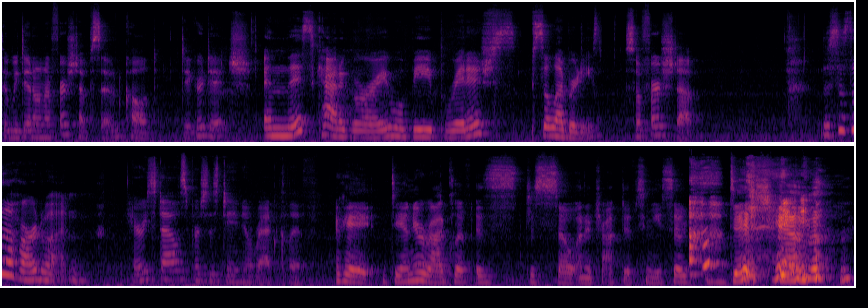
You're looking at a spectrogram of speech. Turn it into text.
that we did on our first episode called Dig or Ditch. And this category will be British celebrities. So, first up, This is the hard one. Harry Styles versus Daniel Radcliffe. Okay, Daniel Radcliffe is just so unattractive to me, so ditch him.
